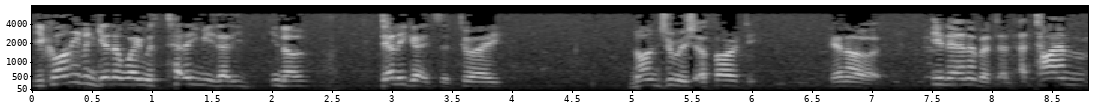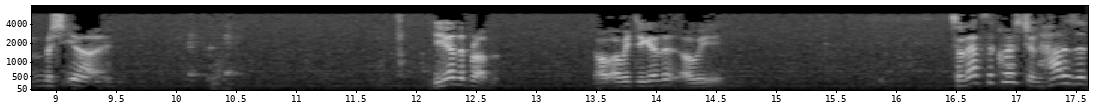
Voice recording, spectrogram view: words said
you can't even get away with telling me that he, you know, delegates it to a non-Jewish authority. You know, inanimate, a, a time machine, you know. You hear the problem? Are, are we together? Are we? So that's the question. How does it?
